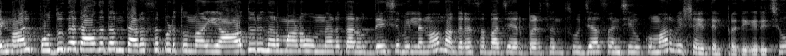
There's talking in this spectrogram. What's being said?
എന്നാൽ പൊതുഗതാഗതം തടസ്സപ്പെടുത്തുന്ന യാതൊരു നിർമ്മാണവും നടത്താൻ ഉദ്ദേശമില്ലെന്ന് നഗരസഭാ ചെയർപേഴ്സൺ സുജ സഞ്ജീവ് കുമാർ വിഷയത്തിൽ പ്രതികരിച്ചു.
